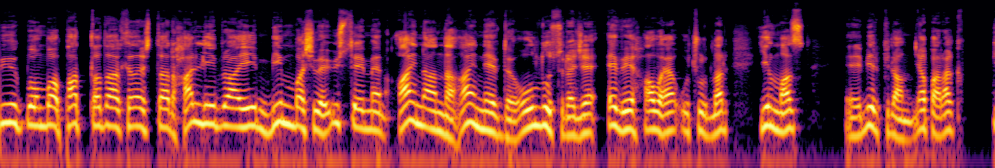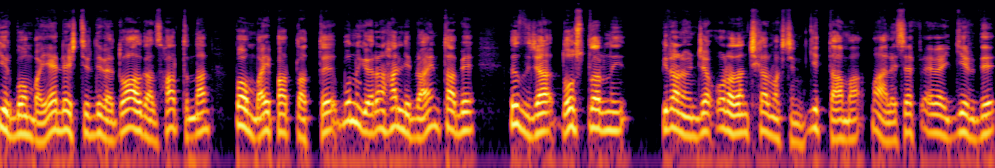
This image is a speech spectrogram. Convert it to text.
büyük bomba patladı arkadaşlar. Halil İbrahim, Binbaşı ve Üsteğmen aynı anda aynı evde olduğu sürece evi havaya uçurdular. Yılmaz e, bir plan yaparak bir bomba yerleştirdi ve doğalgaz hattından bombayı patlattı. Bunu gören Halil İbrahim tabi hızlıca dostlarını bir an önce oradan çıkarmak için gitti ama maalesef eve girdi.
